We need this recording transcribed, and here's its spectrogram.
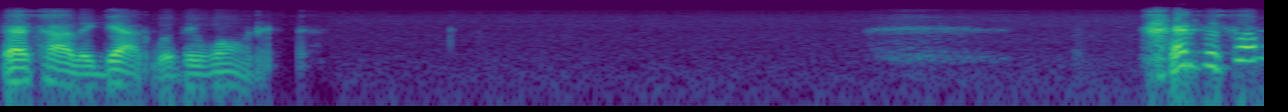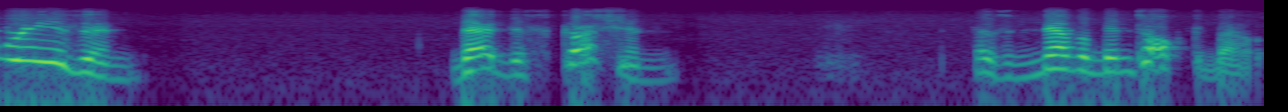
That's how they got what they wanted. And for some reason, that discussion has never been talked about.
